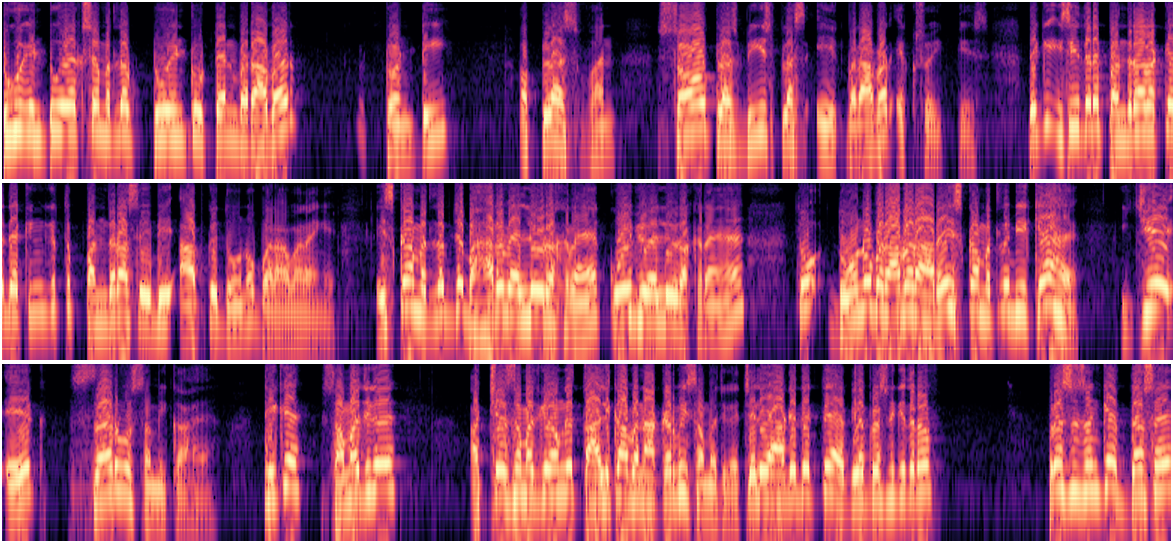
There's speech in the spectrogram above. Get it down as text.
टू इंटू एक्स है मतलब टू इंटू टेन बराबर ट्वेंटी और प्लस वन सौ प्लस बीस प्लस एक बराबर एक सौ इक्कीस। देखिए, इसी तरह पंद्रह रख के देखेंगे तो पंद्रह से भी आपके दोनों बराबर आएँगे। इसका मतलब जब हर वैल्यू रख रहे हैं, कोई भी वैल्यू रख रहे हैं तो दोनों बराबर आ रहे हैं, इसका मतलब ये क्या है? ये एक सर्व समीका है। ठीक है? समझ गए? अच्छे समझ गए होंगे? तालिका बनाकर भी समझ गए। चलिए, आगे देखते हैं अगले प्रश्न की तरफ़। प्रश्न संख्या दस है।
